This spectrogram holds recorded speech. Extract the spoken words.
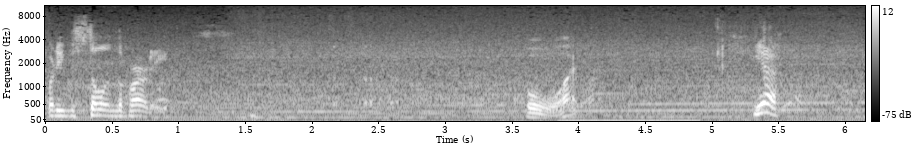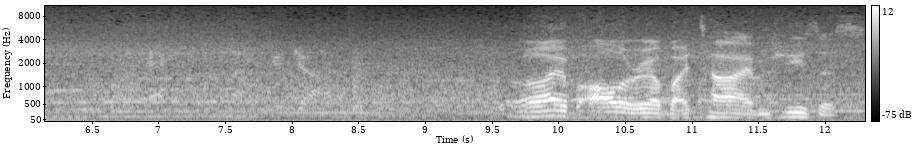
but he was still in the party. For what? Yeah, Oh, I have all around my time. Jesus.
